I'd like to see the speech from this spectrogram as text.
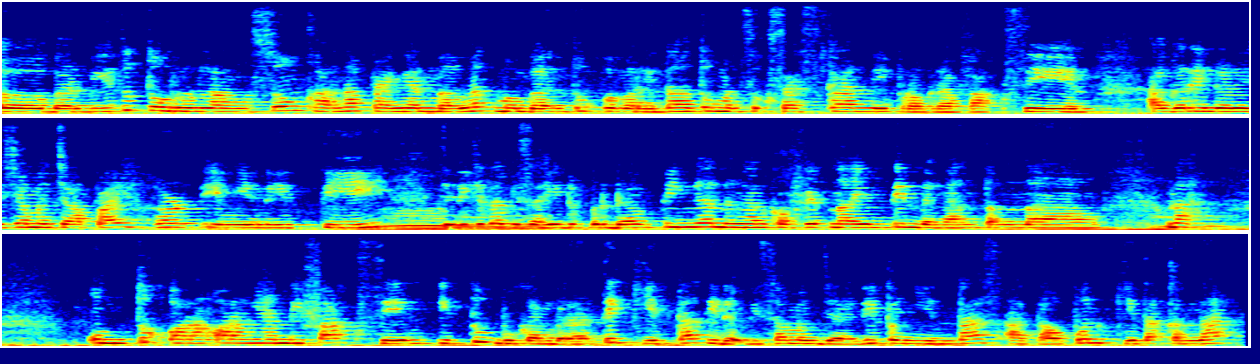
eh, Barbie itu turun langsung karena pengen banget membantu pemerintah untuk mensukseskan nih program vaksin agar Indonesia mencapai herd immunity. Hmm. Jadi kita bisa hidup berdampingan dengan COVID-19 dengan tenang. Nah, untuk orang-orang yang divaksin itu bukan berarti kita tidak bisa menjadi penyintas ataupun kita kena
